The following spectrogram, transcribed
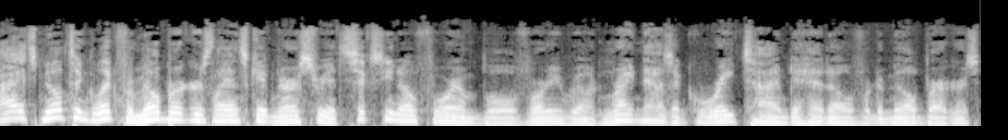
Hi, it's Milton Glick from Milberger's Landscape Nursery at 1604 on Bulverde Road. And right now is a great time to head over to Milberger's.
